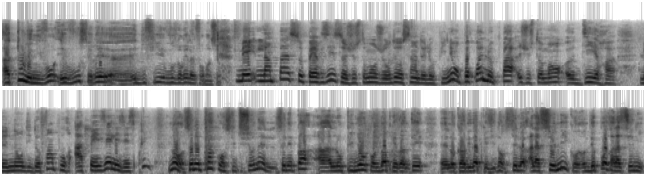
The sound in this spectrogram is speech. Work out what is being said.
à tous les niveaux et vous serez euh, édifiés, vous aurez l'information. Mais l'impasse persiste justement aujourd'hui au sein de l'opinion. Pourquoi ne pas justement euh, dire euh, le nom du dauphin pour apaiser les esprits? Non, ce n'est pas constitutionnel. Ce n'est pas à l'opinion qu'on doit présenter euh, nos candidats présidents. C'est à la CENI qu'on on dépose à la CENI.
